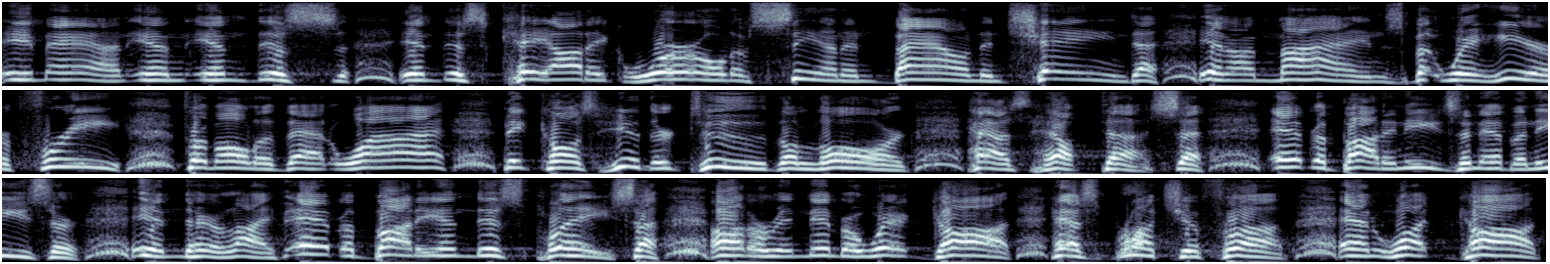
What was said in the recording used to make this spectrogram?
amen, in, in this, in this chaotic world of sin and bound and chained in our minds. But we're here free from all of that. Why? Because hitherto the Lord has helped us. Everybody needs an Ebenezer in their life. Everybody in this place ought to remember where God has brought you from and what God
